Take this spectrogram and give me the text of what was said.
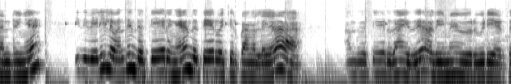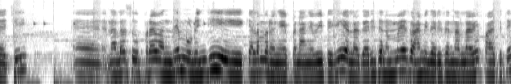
நன்றிங்க. இது வெளியில் வந்து இந்த தேருங்க. இந்த தேர் வச்சுருப்பாங்க இல்லையா? அந்த தேர் தான் இது. அதையுமே ஒரு வீடியோ எடுத்தாச்சு. நல்லா சூப்பராக வந்து முடிஞ்சு கிளம்புறோங்க. இப்போ நாங்கள் வீட்டுக்கு எல்லா தரிசனமுமே சாமி தரிசனம் நல்லாவே பார்த்துட்டு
